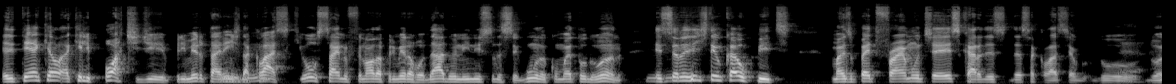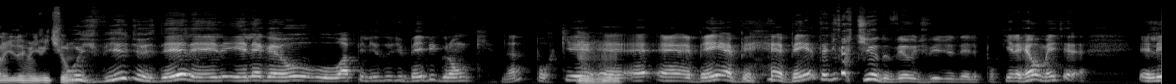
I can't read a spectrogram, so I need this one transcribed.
Ele tem aquela, aquele porte de primeiro tarente uhum. da classe, que ou sai no final da primeira rodada ou no início da segunda, como é todo ano. Uhum. Esse ano a gente tem o Kyle Pitts. Mas o Pat Frymouth é esse cara desse, dessa classe do, é. do ano de 2021. Os vídeos dele, ele, ele ganhou o apelido de Baby Gronk, né? Porque uhum. é, é, é, bem, é, bem, é bem até divertido ver os vídeos dele, porque ele realmente ele,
